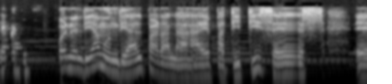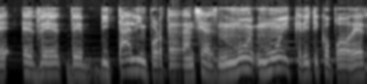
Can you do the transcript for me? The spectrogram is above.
hepatitis? Bueno, el Día Mundial para la Hepatitis es eh, de, vital importancia, es muy, muy crítico poder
